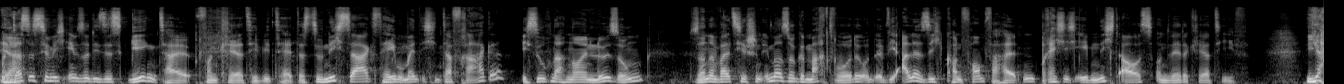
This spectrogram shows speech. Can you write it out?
Und ja. das ist für mich eben so dieses Gegenteil von Kreativität, dass du nicht sagst, hey, Moment, ich hinterfrage, ich suche nach neuen Lösungen, sondern weil es hier schon immer so gemacht wurde und irgendwie alle sich konform verhalten, breche ich eben nicht aus und werde kreativ. Ja,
